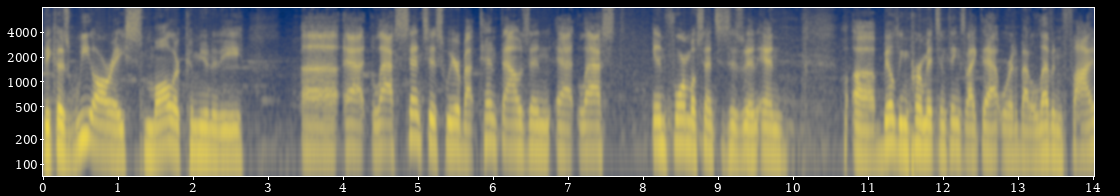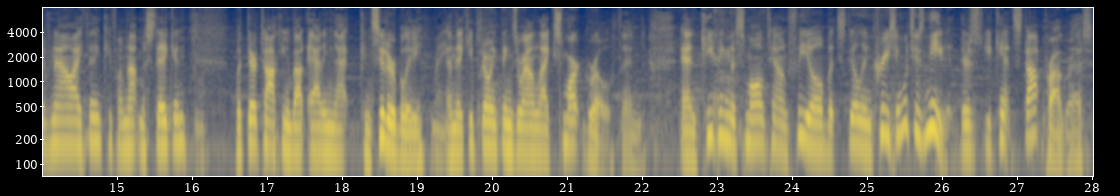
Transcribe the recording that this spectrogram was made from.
because we are a smaller community. Uh, at last census, we were about 10,000. At last informal censuses and, and uh, building permits and things like that, we're at about 11.5 now, I think, if I'm not mistaken. But they're talking about adding that considerably, Right. and they keep throwing things around like smart growth and and keeping the small town feel, but still increasing, which is needed. There's you can't stop progress,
